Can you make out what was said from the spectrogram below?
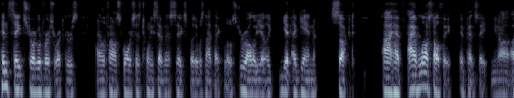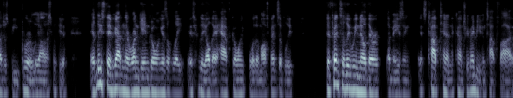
Penn State struggled versus Rutgers. I know the final score says 27 to 6, but it was not that close. Drew Allar yet like yet again sucked. I have I have lost all faith in Penn State. You know, I'll, I'll just be brutally honest with you. At least they've gotten their run game going as of late. It's really all they have going for them offensively. Defensively, we know they're amazing. It's top ten in the country, maybe even top five.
